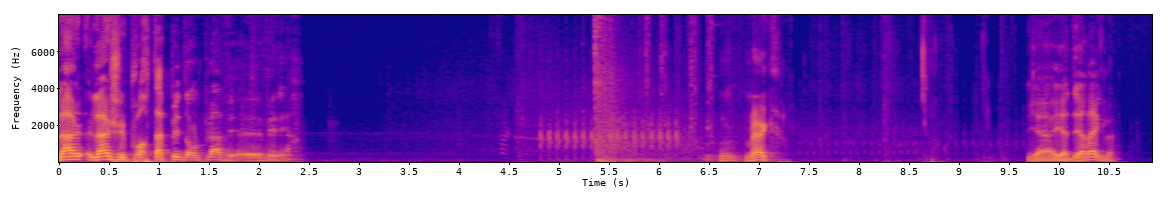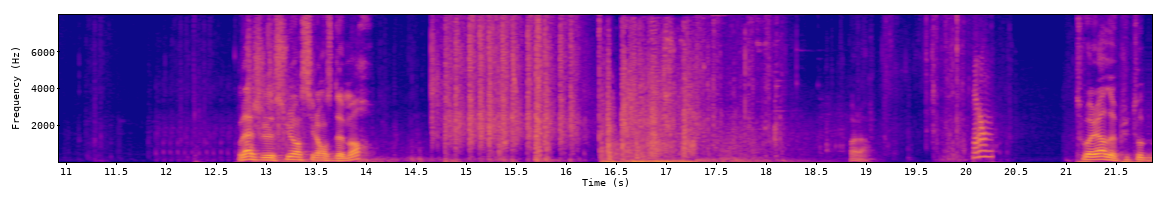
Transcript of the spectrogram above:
Là, là, je vais pouvoir taper dans le plat euh, vénère. Mec. Il y a, y a des règles. Là, je le suis en silence de mort. Voilà. Tout a l'air de plutôt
